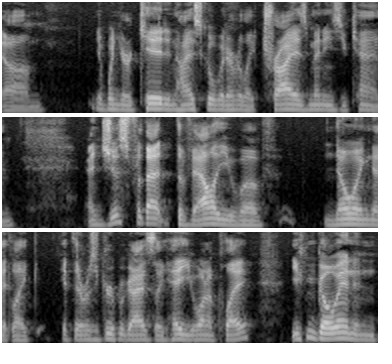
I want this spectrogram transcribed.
Um, when you're a kid in high school, whatever, like try as many as you can, and just for that, the value of knowing that like if there was a group of guys like hey you want to play? You can go in and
